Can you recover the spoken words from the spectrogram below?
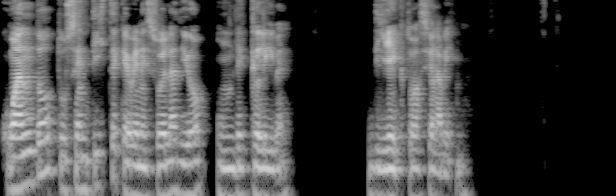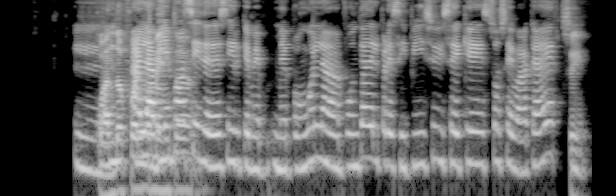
¿Cuándo tú sentiste que Venezuela dio un declive directo hacia el abismo? ¿Cuándo fue el Al abismo así de decir que me, me pongo en la punta del precipicio y sé que eso se va a caer, Sí,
